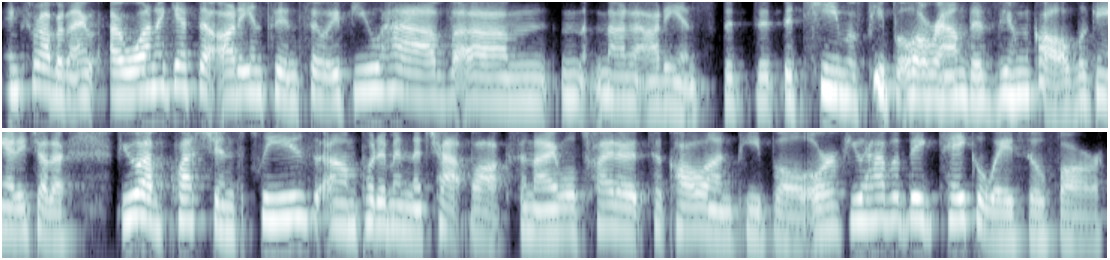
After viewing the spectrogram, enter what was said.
Thanks, Robyn. I, I want to get the audience in. So if you have um, not an audience, the, the, the, team of people around this Zoom call looking at each other, if you have questions, please um, put them in the chat box and I will try to, to call on people. Or if you have a big takeaway so far,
